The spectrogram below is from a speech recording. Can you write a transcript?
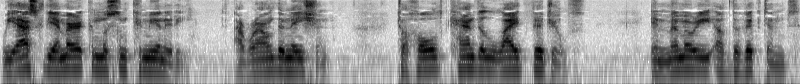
We ask the American Muslim community around the nation to hold candlelight vigils in memory of the victims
